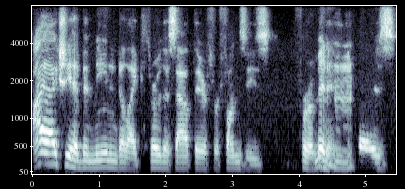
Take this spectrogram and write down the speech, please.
I actually have been meaning to like throw this out there for funsies for a minute mm-hmm. because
